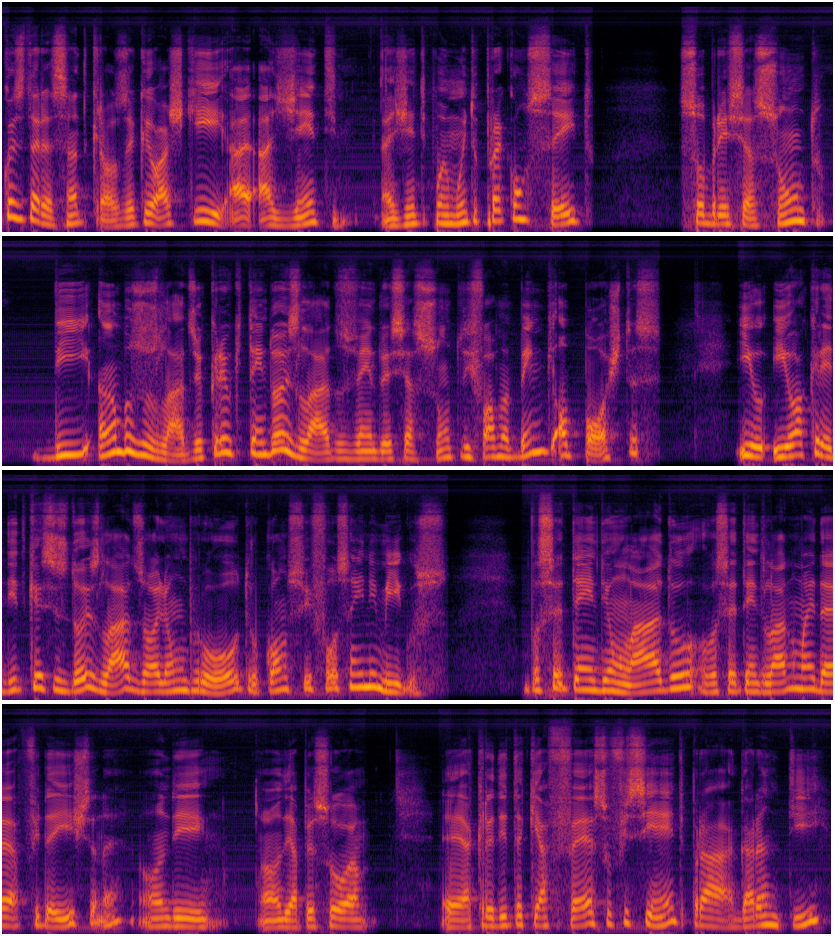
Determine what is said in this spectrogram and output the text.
Coisa interessante, Kraus, é que eu acho que a, a gente a gente põe muito preconceito sobre esse assunto de ambos os lados. Eu creio que tem dois lados vendo esse assunto de forma bem opostas. E, e eu acredito que esses dois lados olham um para o outro como se fossem inimigos. Você tem de um lado, você tem de lado uma ideia fideísta, né? Onde, onde a pessoa é, acredita que a fé é suficiente para garantir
